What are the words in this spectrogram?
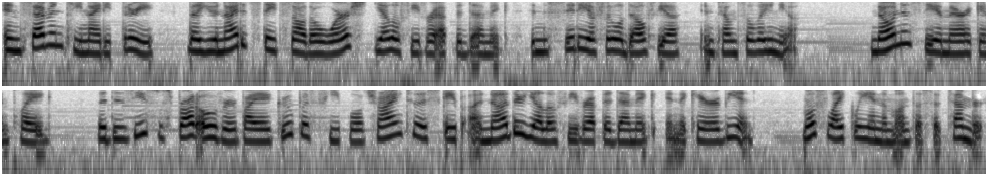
In 1793, the United States saw the worst yellow fever epidemic in the city of Philadelphia in Pennsylvania. Known as the American Plague, the disease was brought over by a group of people trying to escape another yellow fever epidemic in the Caribbean, most likely in the month of September.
